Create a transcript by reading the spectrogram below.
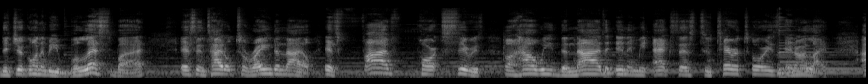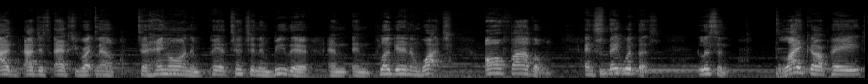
that you're going to be blessed by. It's entitled Terrain Denial. It's five part series on how we deny the enemy access to territories in our life. I, I just ask you right now to hang on and pay attention and be there and, and plug in and watch all five of them and stay with us. Listen, like our page,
